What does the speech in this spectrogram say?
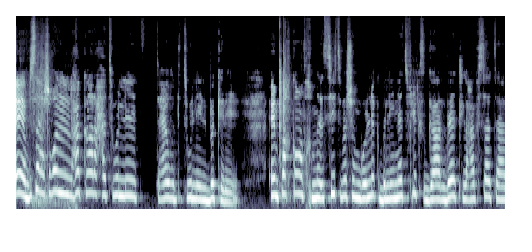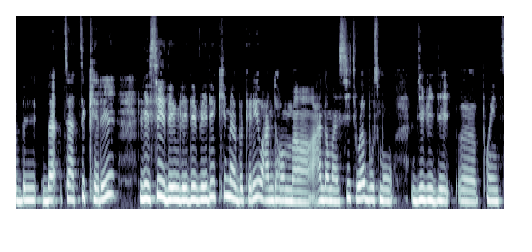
إيه بصح شغل هكا راح تولي تعاود تولي البكري. ام par contre نسيت باش نقول لك بلي نتفليكس gard ات العفسه تاع بل... تاع تكري les CD و les DVD كيما بكري وعندهم عندهم un site web اسمه دي في دي بوينت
